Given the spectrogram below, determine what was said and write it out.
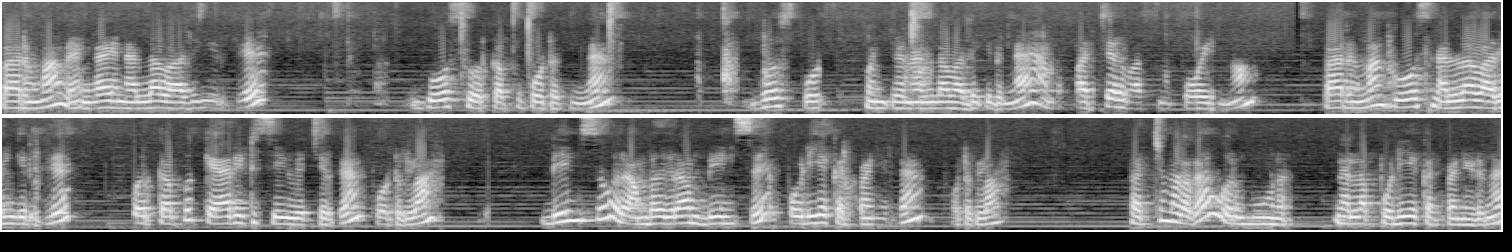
பாருங்கம்மா வெங்காயம் நல்லா வதங்கிருக்கு கோஸ் ஒரு கப்பு போட்டுக்குங்க. கோஸ் போட்டு கொஞ்சம் நல்லா வதக்கிடுங்க. அந்த பச்சை வாசனை போயிடணும். பாருங்கம்மா கோஸ் நல்லா வதங்கிருக்கு ஒரு கப்பு கேரட் சீவி வச்சுருக்கேன். போட்டுக்கலாம். பீன்ஸு ஒரு ஐம்பது கிராம் பீன்ஸு பொடியை கட் பண்ணியிருக்கேன். போட்டுக்கலாம். பச்சை மிளகா ஒரு மூணு. நல்லா பொடியை கட் பண்ணிவிடுங்க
